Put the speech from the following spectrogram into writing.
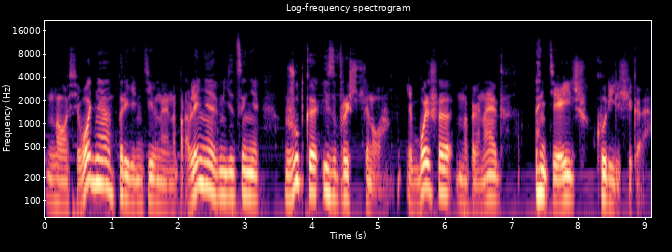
Но сегодня превентивное направление в медицине жутко извращено и больше напоминает антиэйдж курильщика,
